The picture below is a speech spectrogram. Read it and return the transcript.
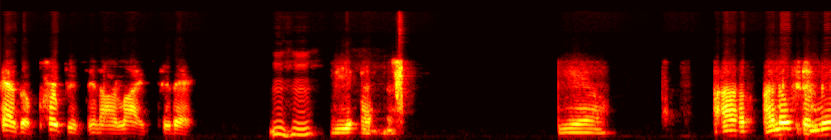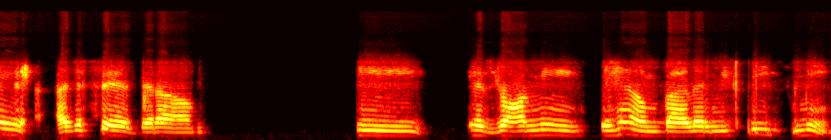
has a purpose in our life today. Mm-hmm. Yeah. Yeah. I I know for me, I just said that um he has drawn me to him by letting me see me.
